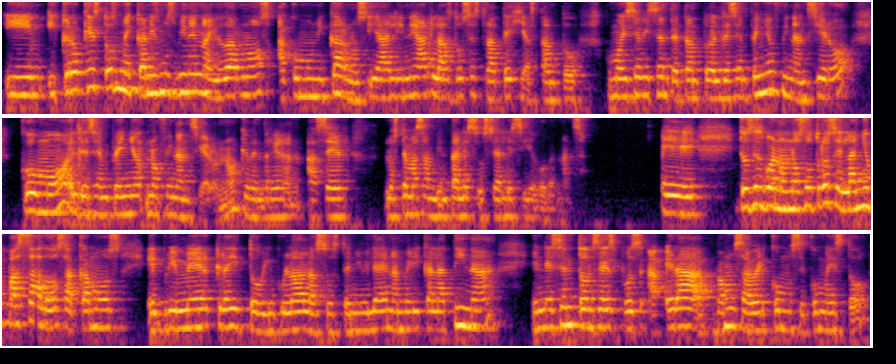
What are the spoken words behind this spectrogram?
Y, creo que estos mecanismos vienen a ayudarnos a comunicarnos y a alinear las dos estrategias, tanto, como decía Vicente, tanto el desempeño financiero como el desempeño no financiero, ¿no? Que vendrían a ser los temas ambientales, sociales y de gobernanza. Eh, entonces, bueno, nosotros el año pasado sacamos el primer crédito vinculado a la sostenibilidad en América Latina. En ese entonces, pues era, vamos a ver cómo se come esto.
